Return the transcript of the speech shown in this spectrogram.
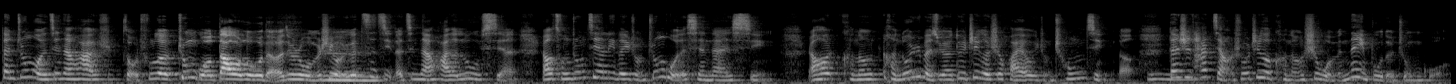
但中国的近代化是走出了中国道路的，就是我们是有一个自己的近代化的路线，然后从中建立了一种中国的现代性，然后可能很多日本学者对这个是怀有一种憧憬的，但是他讲说这个可能是我们内部的中国。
